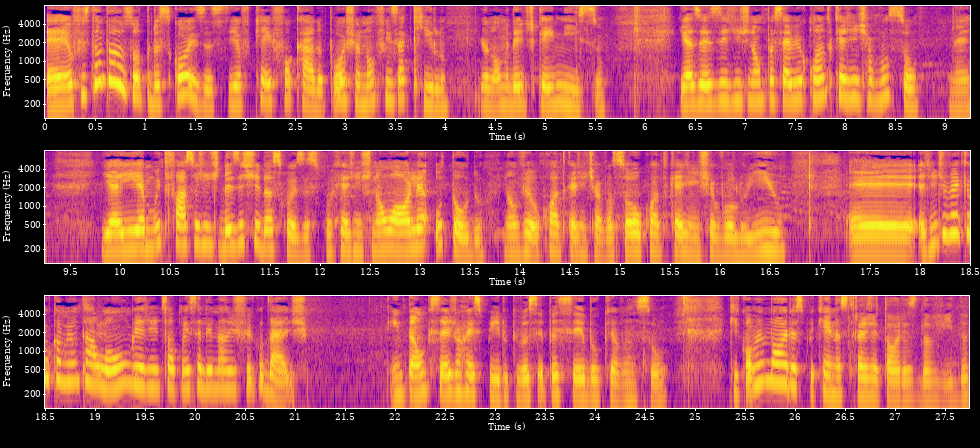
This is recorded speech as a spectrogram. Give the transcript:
é, eu fiz tantas outras coisas e eu fiquei focada. Poxa, eu não fiz aquilo. Eu não me dediquei nisso. E às vezes a gente não percebe o quanto que a gente avançou, né? E aí é muito fácil a gente desistir das coisas, porque a gente não olha o todo, não vê o quanto que a gente avançou, o quanto que a gente evoluiu. É, a gente vê que o caminho tá longo e a gente só pensa ali na dificuldade. Então, que seja um respiro, que você perceba o que avançou, que comemore as pequenas trajetórias da vida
